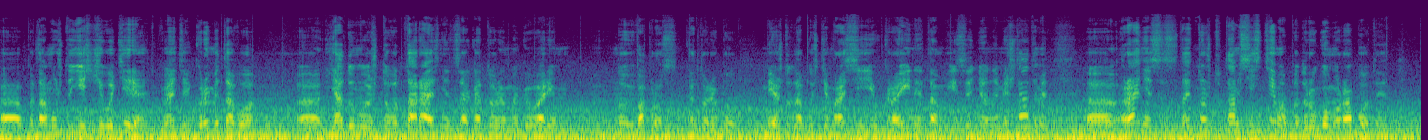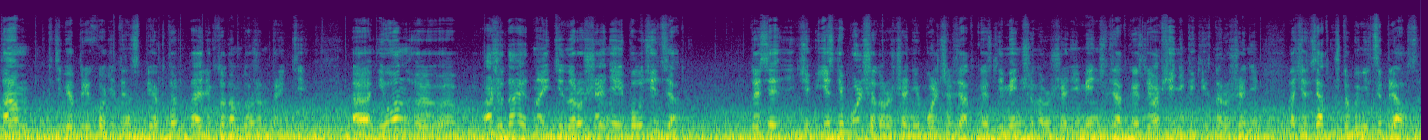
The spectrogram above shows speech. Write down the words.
э, потому что есть чего терять. Понимаете? Кроме того, э, я думаю, что вот та разница, о которой мы говорим, ну вопрос, который был между, допустим, Россией, Украиной там, и Соединенными Штатами, э, разница состоит в том, что там система по-другому работает. Там к тебе приходит инспектор, да, или кто там должен прийти, э, и он э, э, ожидает найти нарушение и получить взятку. То есть, э, если больше нарушений, больше взятку, если меньше нарушений, меньше взятку, если вообще никаких нарушений, значит взятку, чтобы не цеплялся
